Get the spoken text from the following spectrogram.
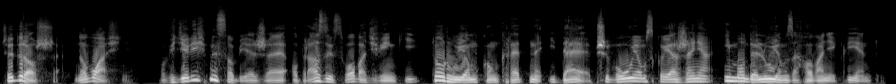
czy droższe. No właśnie. Powiedzieliśmy sobie, że obrazy, słowa, dźwięki torują konkretne idee, przywołują skojarzenia i modelują zachowanie klientów.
